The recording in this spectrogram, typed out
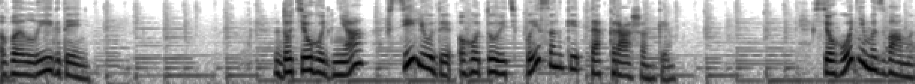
Великдень. До цього дня всі люди готують писанки та крашанки. Сьогодні ми з вами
